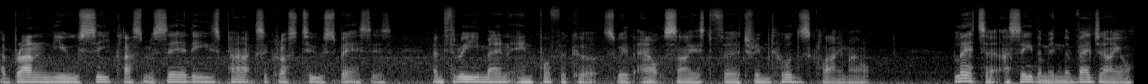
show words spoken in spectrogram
a brand new C Class Mercedes parks across two spaces, and three men in puffer coats with outsized fur trimmed hoods climb out. Later, I see them in the veg aisle.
